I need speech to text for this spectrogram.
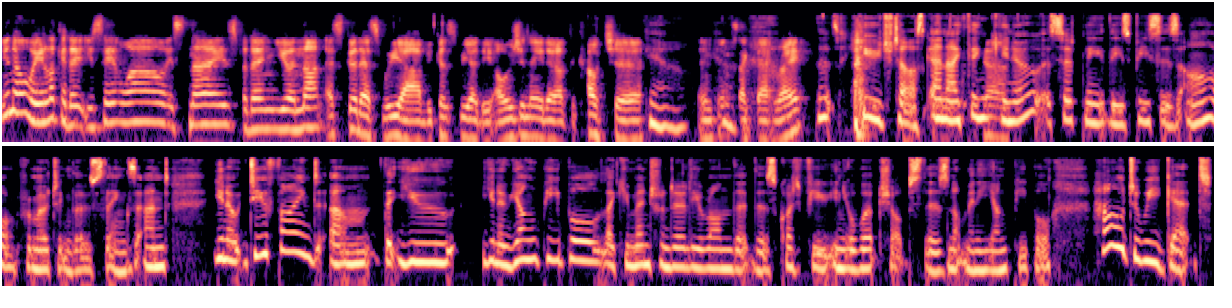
You know, when you look at it, you say, "Wow, it's nice," but then you're not as good as we are because we are the originator of the culture Yeah. and things like that, right? That's a huge task. And I think, Yeah. you know, certainly these pieces are promoting those things. And, you know, do you find um, that you, you know, young people, like you mentioned earlier on, that there's quite a few in your workshops, there's not many young people. How do we get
